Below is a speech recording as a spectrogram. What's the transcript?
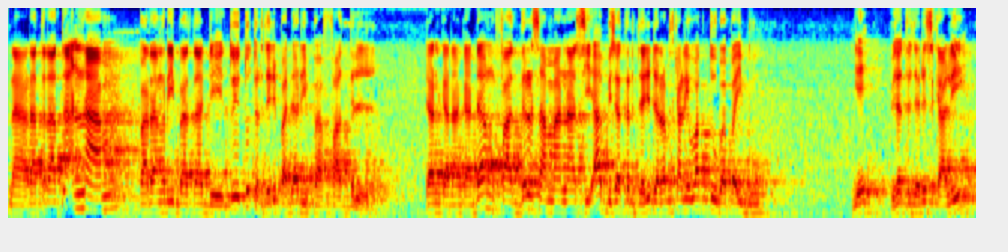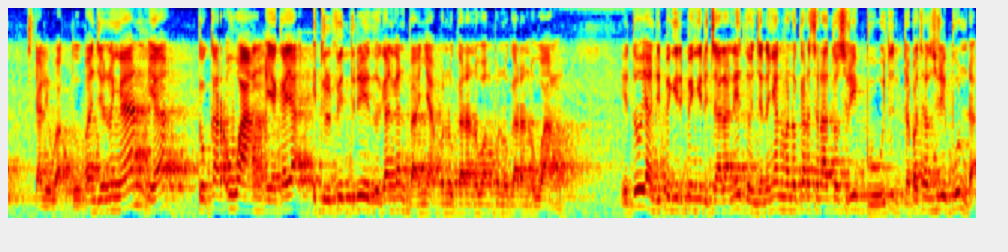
Nah, rata-rata 6 barang riba tadi itu itu terjadi pada riba fadl. Dan kadang-kadang fadl sama nasiah bisa terjadi dalam sekali waktu Bapak Ibu. Oke, bisa terjadi sekali sekali waktu. Panjenengan ya tukar uang ya kayak Idul Fitri itu kan kan banyak penukaran uang penukaran uang itu yang di pinggir-pinggir jalan itu jenengan menukar 100 ribu itu dapat 100 ribu enggak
